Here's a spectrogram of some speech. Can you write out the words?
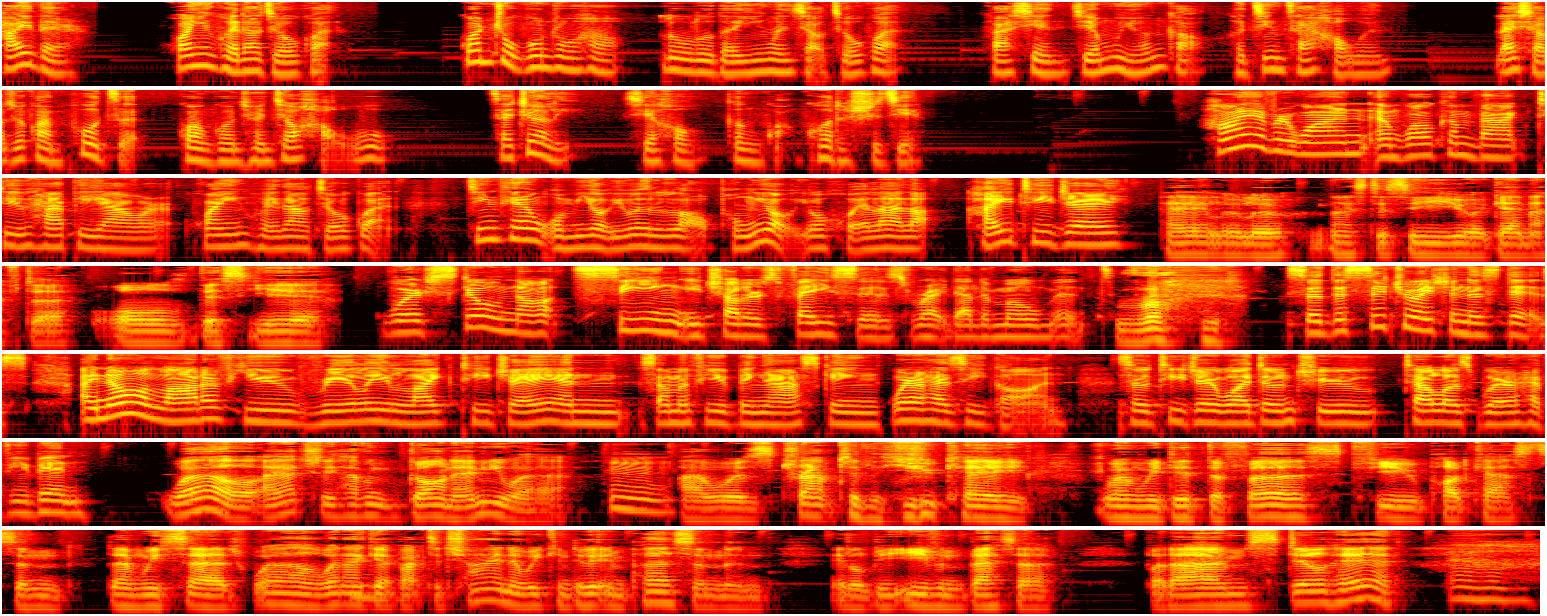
Hi there，欢迎回到酒馆。关注公众号“露露的英文小酒馆”，发现节目原稿和精彩好文。来小酒馆铺子逛逛全球好物，在这里邂逅更广阔的世界。Hi everyone and welcome back to Happy Hour，欢迎回到酒馆。今天我们有一位老朋友又回来了。Hi TJ。 Hey Lulu, nice to see you again after all this year. We're still not seeing each other's faces right at the moment. Right. So the situation is this. I know a lot of you really like TJ and some of you have been asking, where has he gone? So TJ, why don't you tell us where have you been? Well, I actually haven't gone anywhere. Mm. I was trapped in the UK when we did the first few podcasts and then we said, well, when I hmm. get back to China, we can do it in person and it'll be even better. But I'm still here. Oh.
